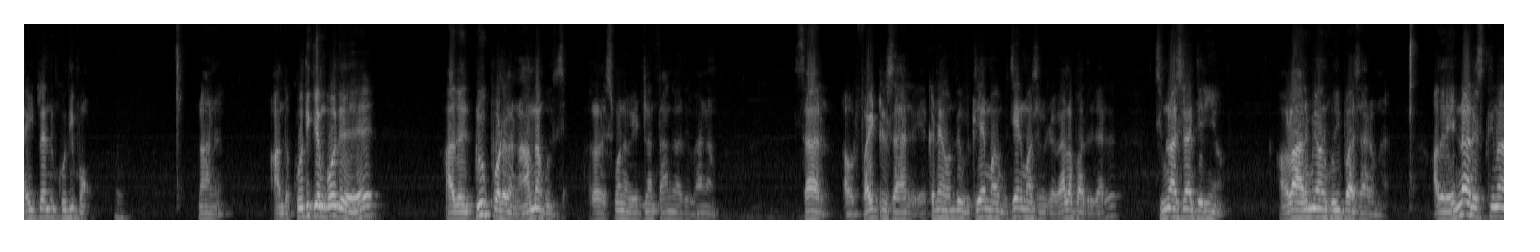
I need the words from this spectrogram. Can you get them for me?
ஹைட்லேருந்து குதிப்போம். நான். அந்த குதிக்கும் போது அது டூப் போடலை நான் தான் குதித்தேன் அதெல்லாம் ரெஸ்பான வெயிட்லாம் தாங்காது வேணாம். சார் அவர் ஃபைட்டர் சார். ஏற்கனவே வந்து விஜய் மா விஜயன் மாஸ்டர் வேலை பார்த்துருக்காரு. சிம்னாஸ்லாம் தெரியும். அவ்வளோ அருமையாக வந்து குதிப்பா சார் அப்படின்னு. அதில் என்ன ரிஸ்க்குனா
